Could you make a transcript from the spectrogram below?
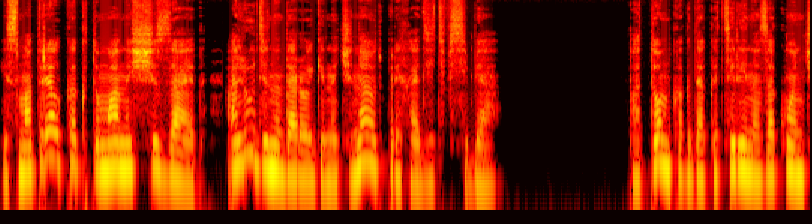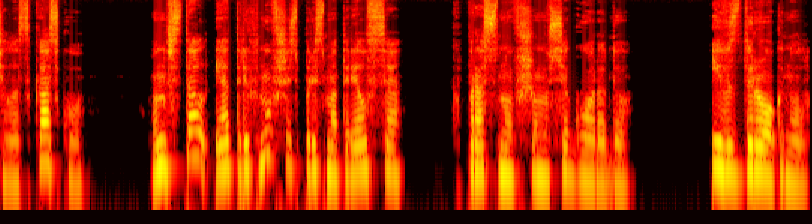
и смотрел, как туман исчезает, а люди на дороге начинают приходить в себя. Потом, когда Катерина закончила сказку, он встал и, отряхнувшись, присмотрелся к проснувшемуся городу и вздрогнул.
